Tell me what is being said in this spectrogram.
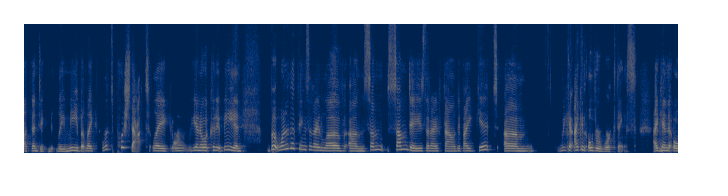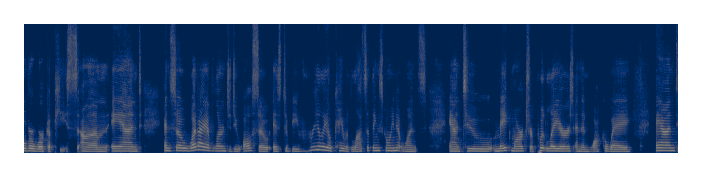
authentically me but like let's push that like w- you know what could it be and but one of the things that i love um some some days that i've found if i get um we can i can overwork things. I can overwork a piece um and and so what i have learned to do also is to be really okay with lots of things going at once and to make marks or put layers and then walk away. And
